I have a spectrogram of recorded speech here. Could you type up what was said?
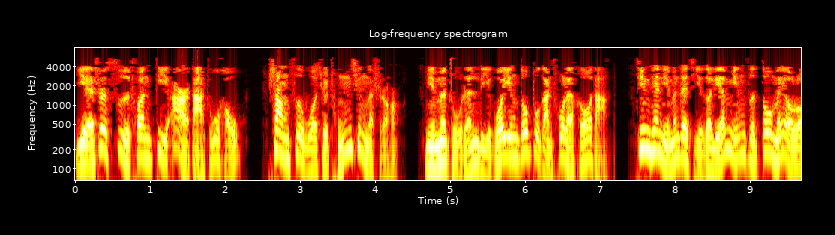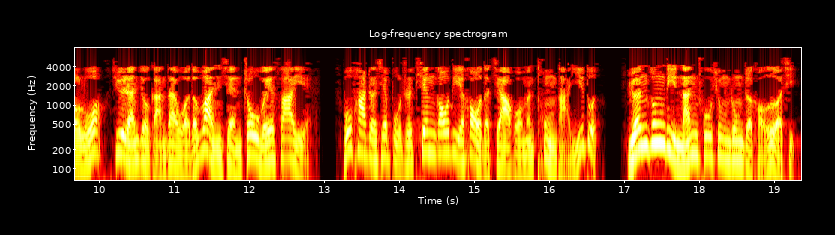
也是四川第二大诸侯。上次我去重庆的时候，你们主人李国英都不敢出来和我打。今天你们这几个连名字都没有露罗，居然就敢在我的万县周围撒野，不怕这些不知天高地厚的家伙们痛打一顿？元宗帝难出胸中这口恶气。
